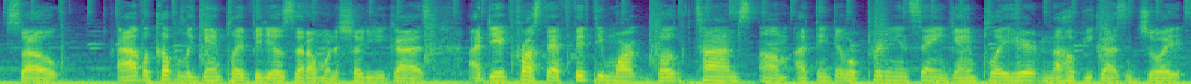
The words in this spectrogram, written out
So I have a couple of gameplay videos that I want to show to you guys. I did cross that 50 mark both times. Um, I think they were pretty insane gameplay here, and I hope you guys enjoy it.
